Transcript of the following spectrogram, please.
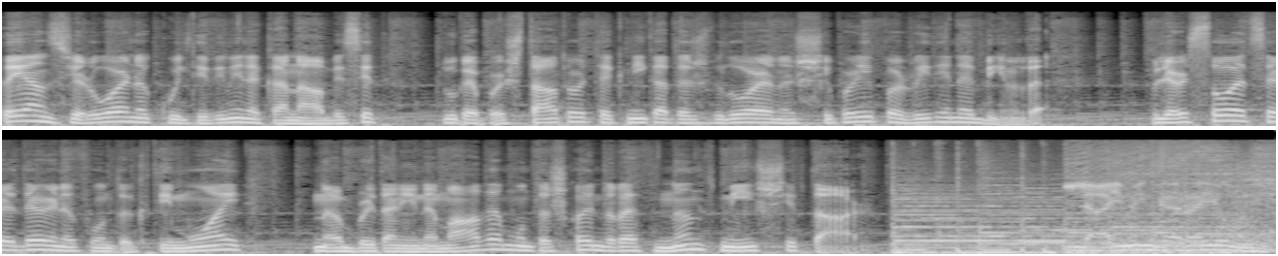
dhe janë zgjeruar në kultivimin e kanabisit, duke përshtatur teknikat e zhvilluara në Shqipëri për rritjen e bimëve. Vlerësohet se deri në fund të këtij muaji në Britaninë e Madhe mund të shkojnë rreth nëntë mijë shqiptarë. Lajme nga rajoni.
